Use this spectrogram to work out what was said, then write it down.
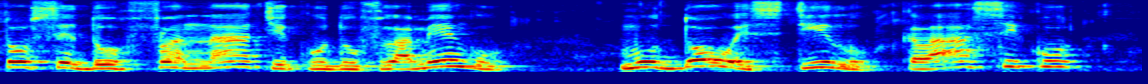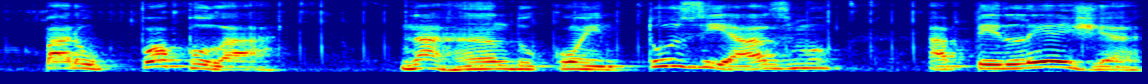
torcedor fanático do Flamengo, mudou o estilo clássico para o popular, narrando com entusiasmo a peleja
